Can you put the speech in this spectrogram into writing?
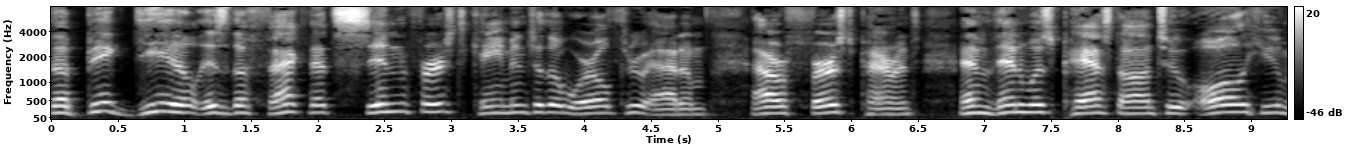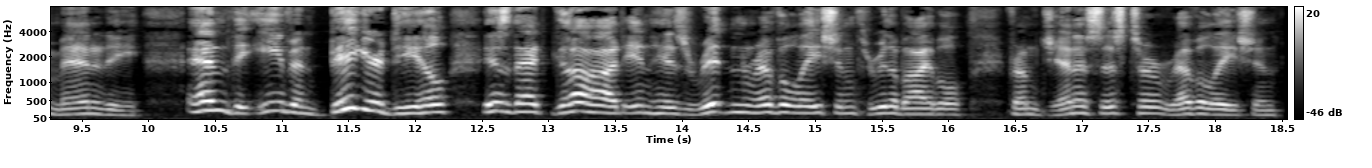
the big deal is the fact that sin first came into the world through Adam, our first parent, and then was passed on to all humanity. And the even bigger deal is that God, in his written revelation through the Bible, from Genesis to Revelation,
